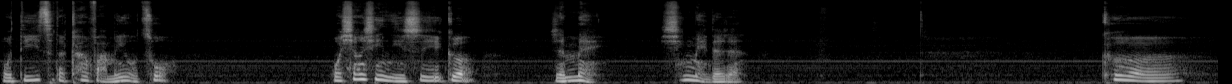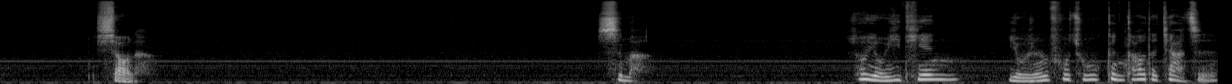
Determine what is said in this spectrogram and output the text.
我第一次的看法没有错。我相信你是一个人美心美的人。科尔笑了，是吗？若有一天有人付出更高的价值，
